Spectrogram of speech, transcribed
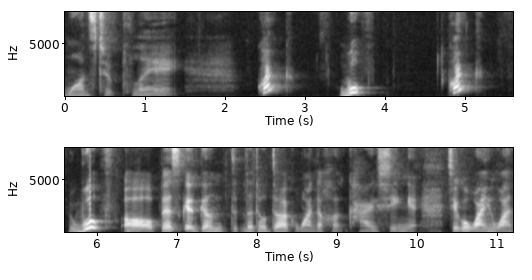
wants to play. Quack, woof, quack, woof. 哦，Biscuit 跟 little duck 玩的很开心诶。结果玩一玩，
